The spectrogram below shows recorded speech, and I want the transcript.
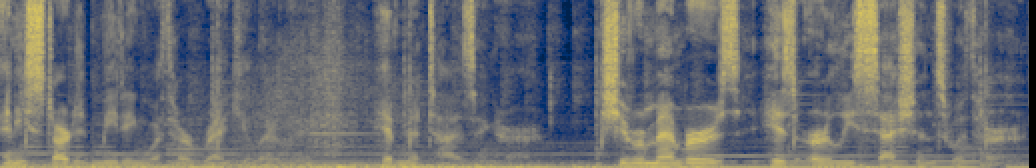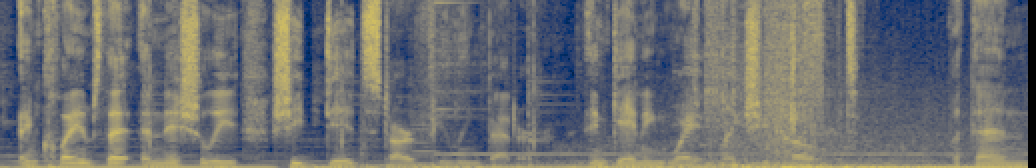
and he started meeting with her regularly, hypnotizing her. She remembers his early sessions with her and claims that initially she did start feeling better and gaining weight like she'd hoped. But then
